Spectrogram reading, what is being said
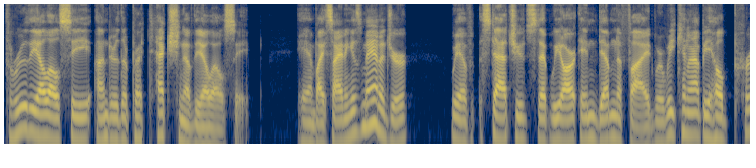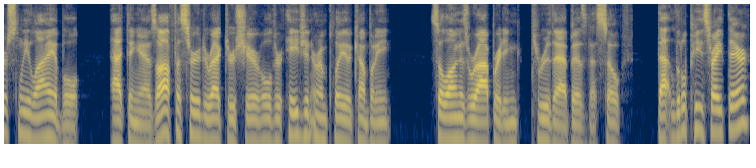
through the LLC under the protection of the LLC. And by signing as manager, we have statutes that we are indemnified where we cannot be held personally liable acting as officer, director, shareholder, agent, or employee of the company so long as we're operating through that business. So that little piece right there,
